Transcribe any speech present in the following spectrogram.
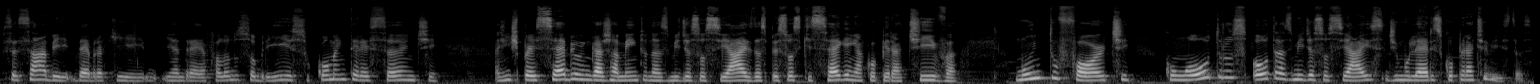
Você sabe, Débora que, e Andréia, falando sobre isso, como é interessante, a gente percebe o engajamento nas mídias sociais das pessoas que seguem a cooperativa muito forte com outros, outras mídias sociais de mulheres cooperativistas.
